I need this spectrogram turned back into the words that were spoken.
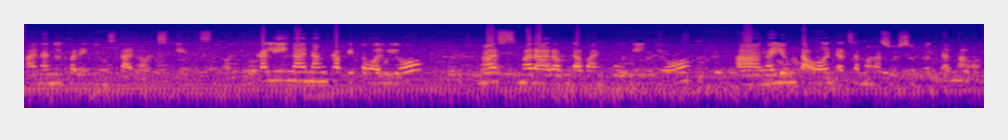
Uh, nandun pa rin yung stand-on skills. Kalinga ng Kapitolyo, mas mararamdaman po ninyo ah, ngayong taon at sa mga susunod na taon.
